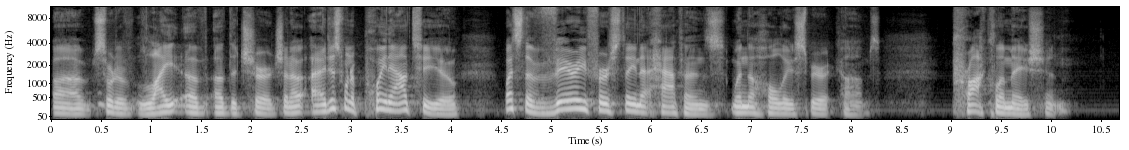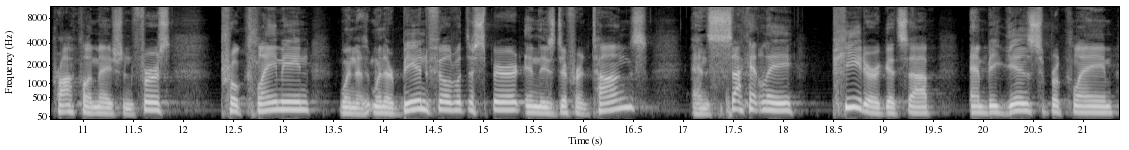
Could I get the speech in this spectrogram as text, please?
uh, sort of light of, of the church. And I, I just want to point out to you what's the very first thing that happens when the Holy Spirit comes? Proclamation proclamation. First, proclaiming when, the, when they're being filled with the Spirit in these different tongues. And secondly, Peter gets up and begins to proclaim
